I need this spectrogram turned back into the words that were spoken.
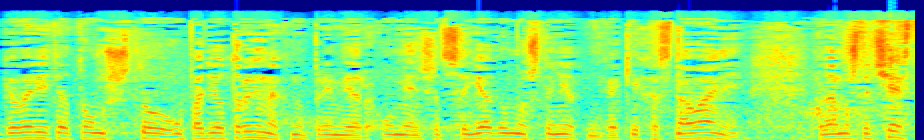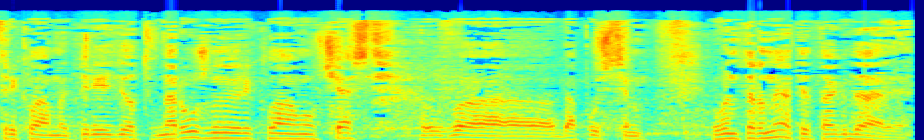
Говорить о том, что упадет рынок, например, уменьшится, я думаю, что нет никаких оснований, потому что часть рекламы перейдет в наружную рекламу, в часть, в, допустим, в интернет и так далее.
